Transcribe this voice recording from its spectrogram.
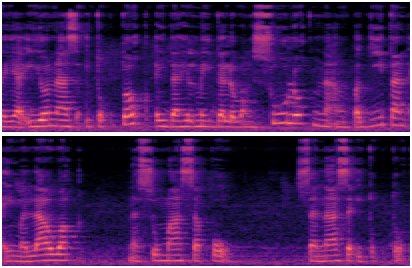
Kaya iyon nasa ituktok ay dahil may dalawang sulok na ang pagitan ay malawak na sumasapo sa nasa ituktok.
